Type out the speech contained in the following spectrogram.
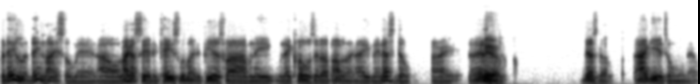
But they look- they nice though, man. Uh, like I said, the case looked like the PS5 when they when they closed it up. I was like, hey man, that's dope. All right, that's Yeah. dope. That's dope. I give it to them on that one.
